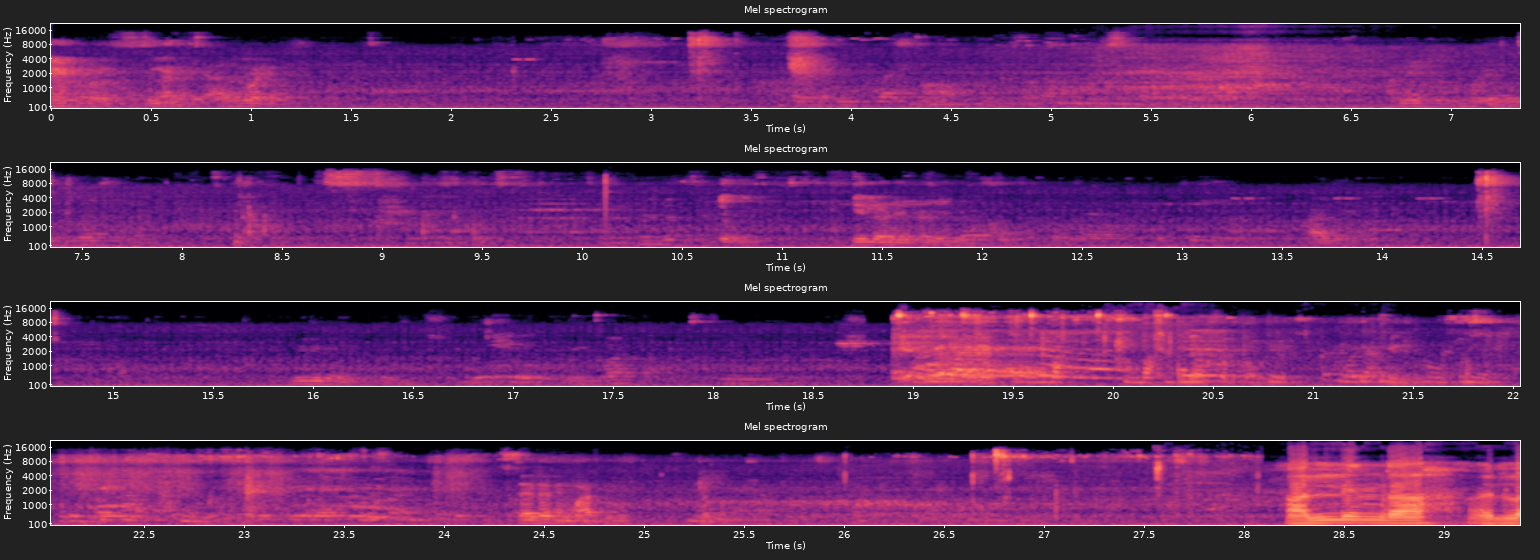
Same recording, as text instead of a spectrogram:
ಹಾಗೆ ಇಟ್ಕೊಳ್ಳಿ ಇಲ್ಲ? ಯಾವ್ದು ಮಾಡಿ ಅನೇಕ ಮಾಡಿ. ಇಲ್ಲ ನೋಡಿ, ಇಲ್ಲ ನೋಡಿ. ಹಾಗೆ ಸರಿ ಮಾಡ್ತೀನಿ ಅಲ್ಲಿಂದ ಎಲ್ಲ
